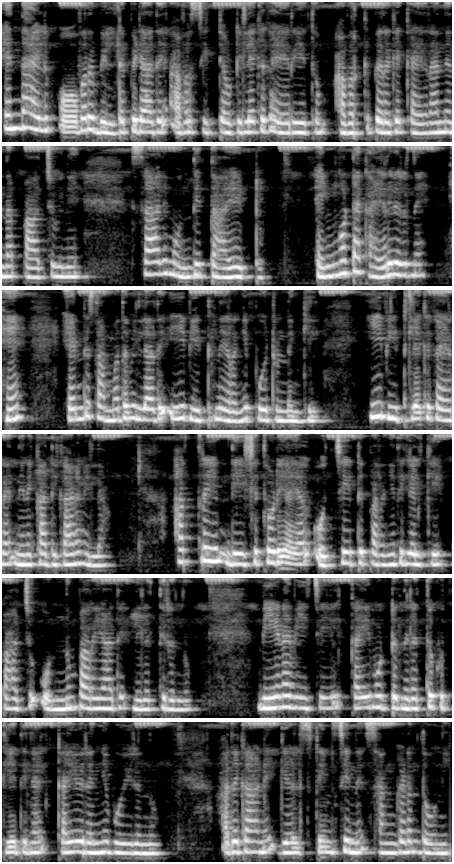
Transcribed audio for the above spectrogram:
എന്തായാലും ഓവർ ബിൽഡപ്പ് ഇടാതെ അവർ സിറ്റ് ഔട്ടിലേക്ക് കയറിയതും അവർക്ക് പിറകെ കയറാൻ നിന്ന പാച്ചുവിനെ സാലിം ഉന്തി താഴെ ഇട്ടു. എങ്ങോട്ടാ കയറി വരുന്നേ? ഹേ എന്റെ സമ്മതമില്ലാതെ ഈ വീട്ടിൽ നിന്ന് ഇറങ്ങിപ്പോയിട്ടുണ്ടെങ്കിൽ ഈ വീട്ടിലേക്ക് കയറാൻ നിനക്ക് അധികാരമില്ല. അത്രയും ദേഷ്യത്തോടെ അയാൾ ഒച്ചയിട്ട് പറഞ്ഞത് കേൾക്കെ പാച്ചു ഒന്നും പറയാതെ നിലത്തിരുന്നു. വീണ വീഴ്ചയിൽ കൈമുട്ട് നിലത്ത് കുത്തിയതിനാൽ കൈ ഉരഞ്ഞു പോയിരുന്നു. അത് കാണെ ഗേൾസ് ടീംസിന് സങ്കടം തോന്നി.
